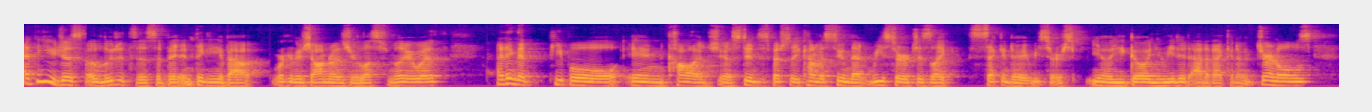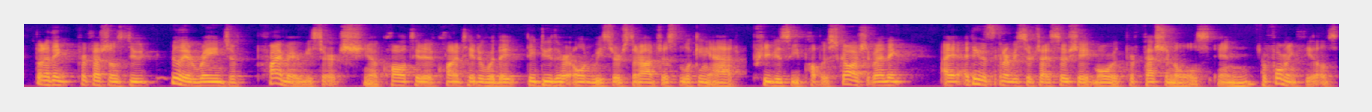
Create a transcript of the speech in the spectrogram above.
I think you just alluded to this a bit in thinking about working with genres you're less familiar with. I think that people in college, you know, students especially, kind of assume that research is like secondary research. You know, you go and you read it out of academic journals, but I think professionals do really a range of primary research, you know, qualitative, quantitative, where they, they do their own research. They're not just looking at previously published scholarship. And I think I, I, think that's the kind of research I associate more with professionals in performing fields.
